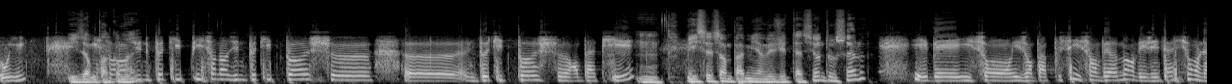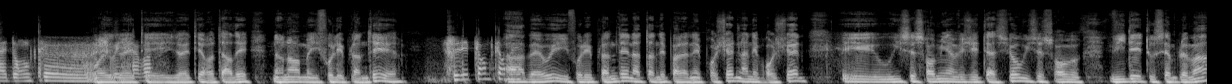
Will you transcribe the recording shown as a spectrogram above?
Oui. Ils ont Ils pas sont, dans une petite, ils sont dans une petite poche, euh, euh, une petite poche en papier. Hmm. Mais ils se sont pas mis en végétation tout seuls? Et ben ils sont, ils ont pas poussé, ils sont vraiment en végétation là. Donc euh, je ils ont, été, ils ont été retardés. Non, non, mais il faut les planter. hein. Je les plante quand même. Ah ben oui, il faut les planter. N'attendez pas l'année prochaine. L'année prochaine, et où ils se seront mis en végétation, où ils se seront vidés tout simplement.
